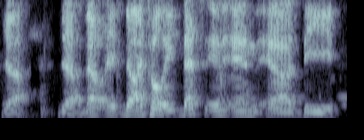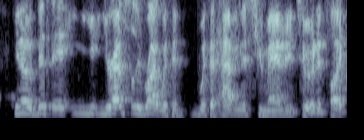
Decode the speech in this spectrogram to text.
yeah, yeah. No, it, no, I totally. That's in in uh, the you know this it, you're absolutely right with it with it having this humanity to it it's like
